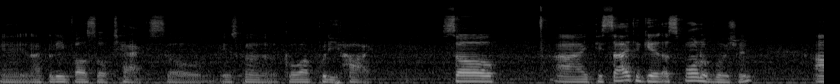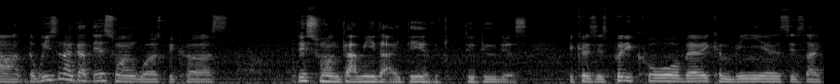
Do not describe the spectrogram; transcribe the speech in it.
and I believe also tax, so it's gonna go up pretty high. So I decided to get a smaller version. Uh, the reason I got this one was because this one got me the idea to, to do this because it's pretty cool, very convenient. It's like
